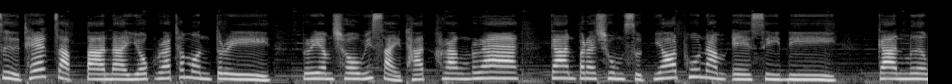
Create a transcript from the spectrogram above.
สื่อเทศจับตานายกรัฐมนตรี เตรียมโชว์วิสัยทัศน์ครั้งแรก การประชุมสุดยอดผู้นำ ACD การเมือง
